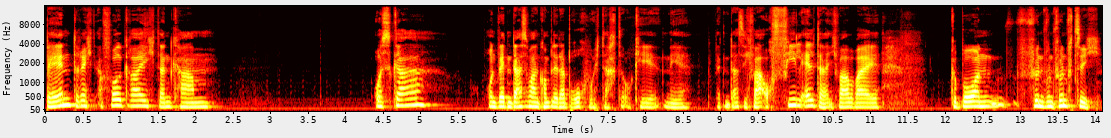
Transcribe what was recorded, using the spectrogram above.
Band recht erfolgreich, dann kam Oscar und Wetten, das war ein kompletter Bruch, wo ich dachte, okay, nee, Wetten, das. Ich war auch viel älter. Ich war bei geboren 55,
